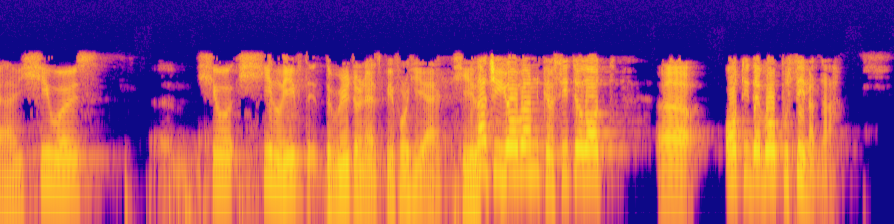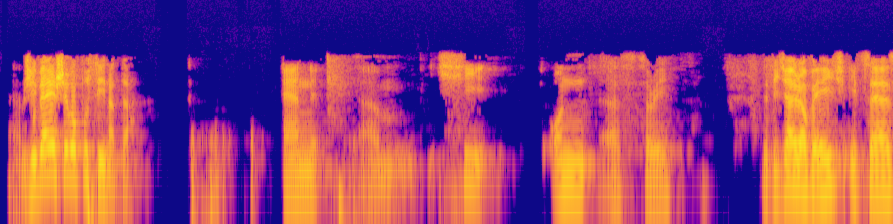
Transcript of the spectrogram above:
Uh, he was um, he he lived the wilderness before he act. He Значи Јован Крстителот е, отиде во пустината. Живееше во пустината. and um, he on uh, sorry the desire of age it says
